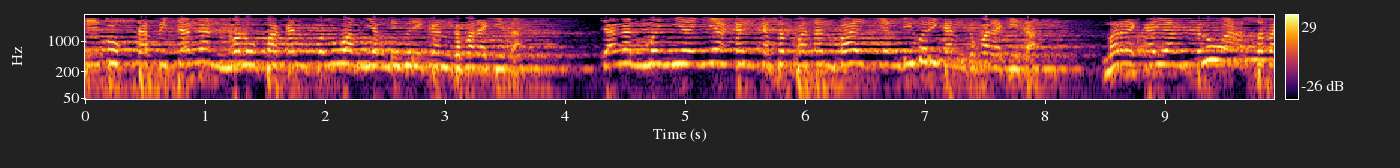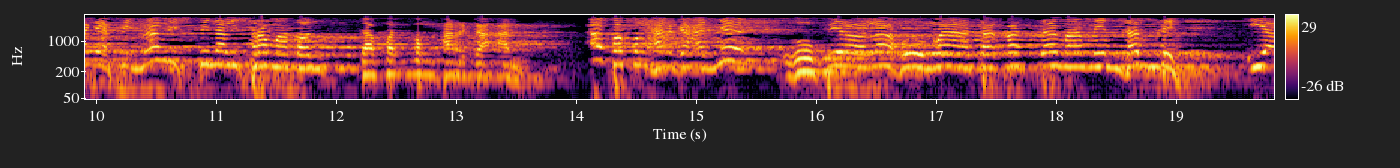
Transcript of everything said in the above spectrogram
sibuk tapi jangan melupakan peluang yang diberikan kepada kita. Jangan menyia-nyiakan kesempatan baik yang diberikan kepada kita. Mereka yang keluar sebagai finalis-finalis Ramadan dapat penghargaan. Apa penghargaannya? Ghufira lahu ma taqaddama min dzambih. Ia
